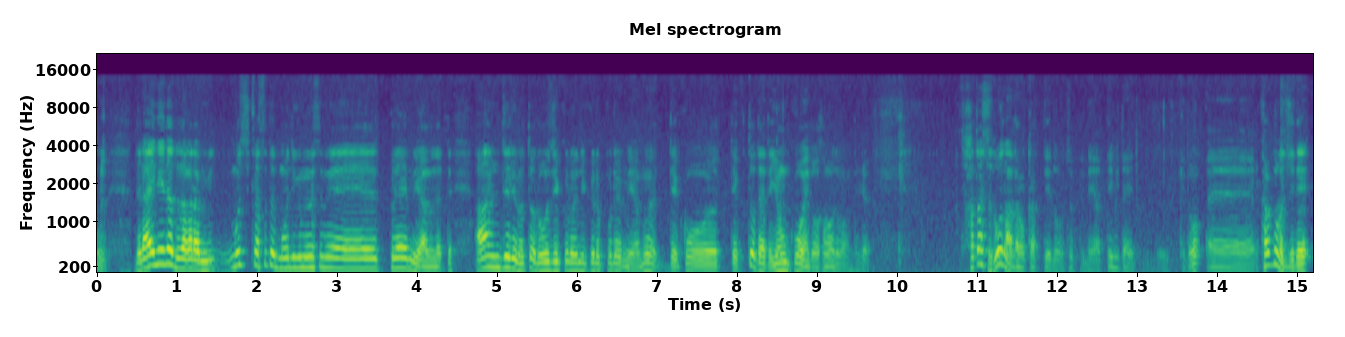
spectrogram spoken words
で来年だとだからもしかするとモーニング娘。プレミアムだってアンジェルムとロージクロニクルプレミアムでこうやっていくと大体4公演で収まるわけだけど果たしてどうなんだろうかっていうのをちょっとねやってみたいんですけど、えー過去の事例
